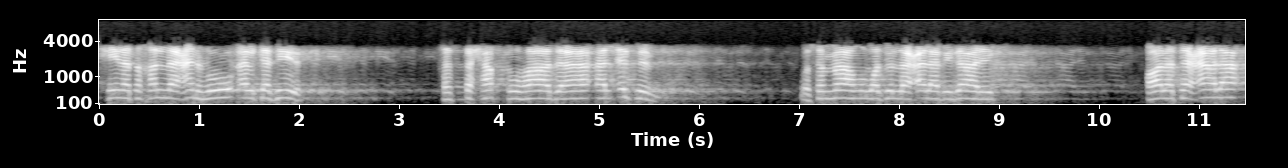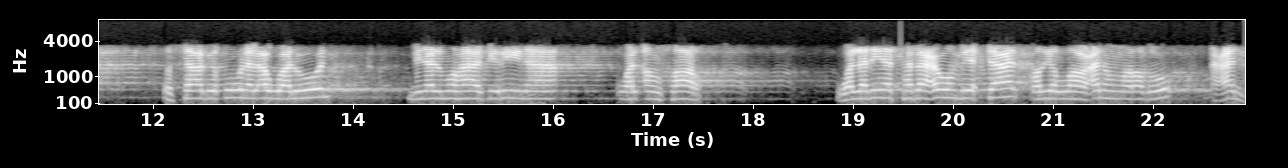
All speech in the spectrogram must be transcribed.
حين تخلى عنه الكثير. فاستحقوا هذا الاسم. وسماهم الله جل وعلا بذلك. قال تعالى والسابقون الأولون من المهاجرين والأنصار. والذين اتبعوهم بإحسان رضي الله عنهم ورضوا عنه.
